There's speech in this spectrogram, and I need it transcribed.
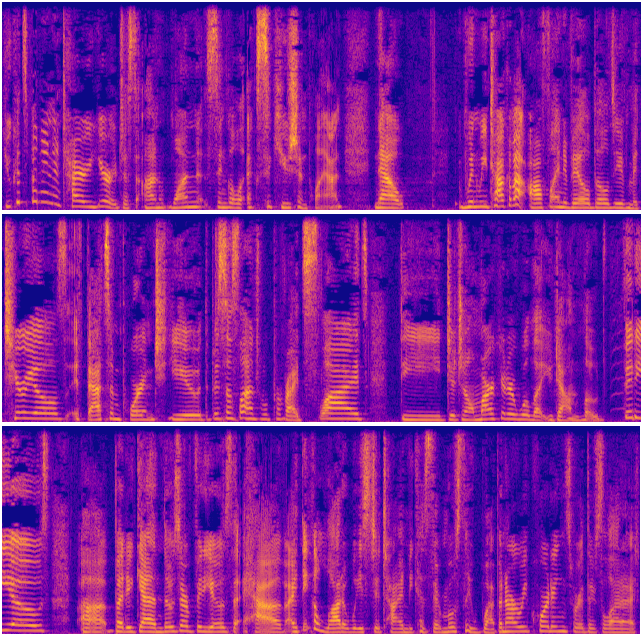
you could spend an entire year just on one single execution plan. Now, when we talk about offline availability of materials, if that's important to you, the Business Lounge will provide slides. The digital marketer will let you download videos. Uh, but again, those are videos that have, I think, a lot of wasted time because they're mostly webinar recordings where there's a lot of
